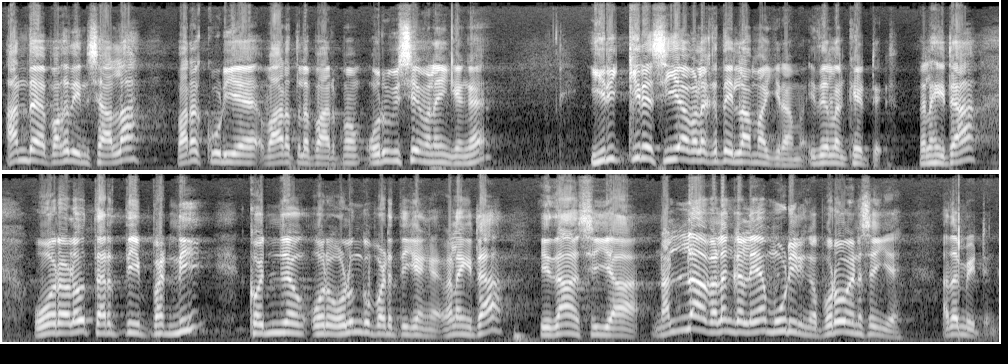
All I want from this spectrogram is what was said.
அந்த பகுதி இன்ஷால்லா வரக்கூடிய வாரத்தில் பார்ப்போம். ஒரு விஷயம் விளங்கிக்கங்க. இருக்கிற சியா விளக்கத்தை இல்லாமல் ஆக்கிறாம இதெல்லாம் கேட்டு. விளங்கிட்டா? ஓரளவு தர்த்தி பண்ணி கொஞ்சம் ஒரு ஒழுங்குபடுத்திக்கங்க. விளங்கிட்டா? இதுதான் சியா நல்லா விளங்கலையா மூடிடுங்க. புறவை என்ன செய்யுங்க? அதை மீட்டுங்க.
